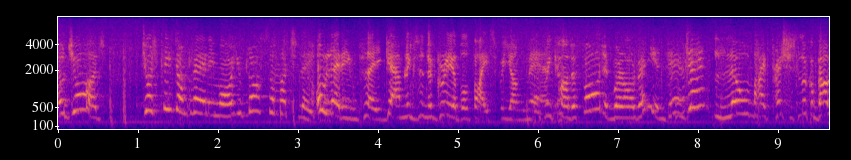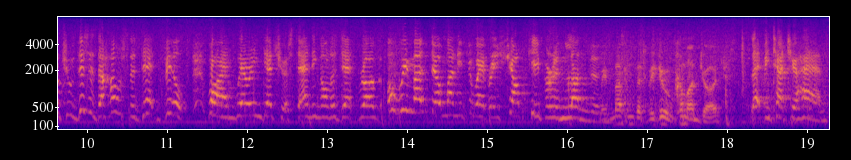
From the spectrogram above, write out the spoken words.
Oh, George. George, please don't play anymore. You've lost so much lately. Oh, let him play. Gambling's an agreeable vice for young men. We can't afford it. We're already in debt. Debt? Lo, my precious, look about you. This is the house the debt built. Why, I'm wearing debt. You're standing on a debt rug. Oh, we must owe money to every shopkeeper in London. We mustn't, but we do. Come on, George. Let me touch your hand.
